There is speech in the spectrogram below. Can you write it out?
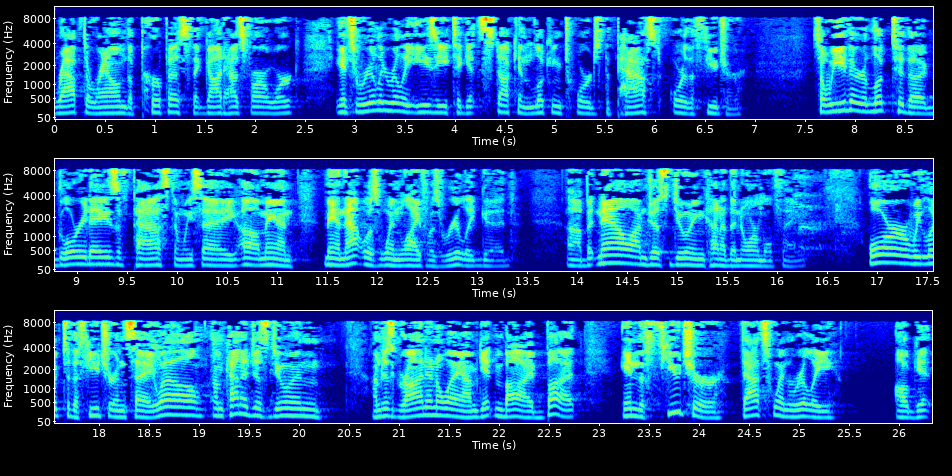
wrapped around the purpose that God has for our work, it's really, really easy to get stuck in looking towards the past or the future. So we either look to the glory days of past and we say, oh man, man, that was when life was really good. Uh, but now I'm just doing kind of the normal thing. Or we look to the future and say, well, I'm kind of just doing, I'm just grinding away, I'm getting by, but in the future, that's when really I'll get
